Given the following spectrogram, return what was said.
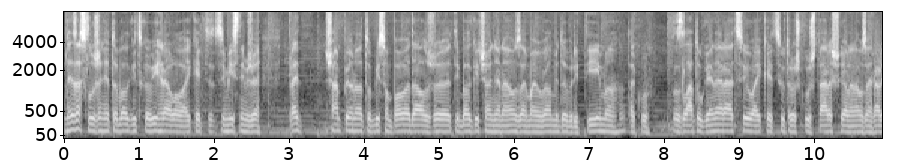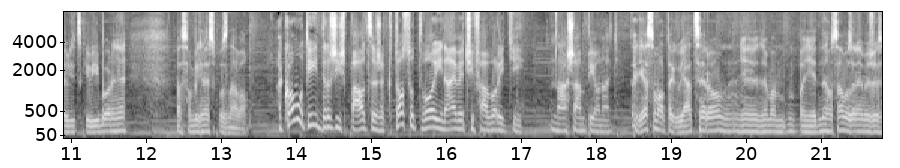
nezaslúžene to Belgicko vyhralo, aj keď si myslím, že pred šampionátu by som povedal, že tí Belgičania naozaj majú veľmi dobrý tím, takú zlatú generáciu, aj keď sú trošku starší, ale naozaj hrali vždy výborne a som ich nespoznával. A komu ty držíš palce, že kto sú tvoji najväčší favoriti na šampionáte? Tak ja som mal tak viacero, ne, nemám úplne jedného. Samozrejme, že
